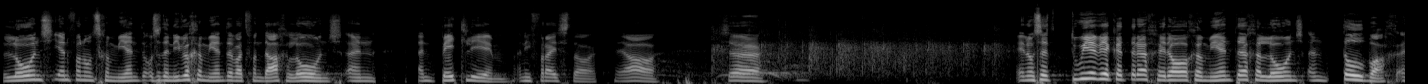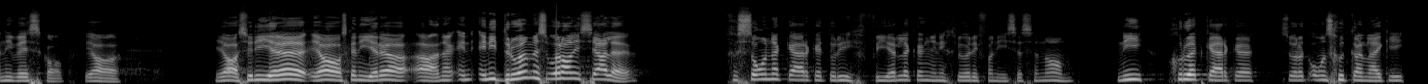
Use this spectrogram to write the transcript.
launch een van ons gemeente. Ons het 'n nuwe gemeente wat vandag launch in in Bethlehem in die Vrystaat. Ja. So En ons het 2 weke terug het daar 'n gemeente gelons in Tilbag in die Wes-Kaap. Ja. Ja, so die Here, ja, ons kan die Here uh, en en die droom is oral dieselfde. Gesonde kerke tot die verheerliking en die glorie van Jesus se naam. Nie groot kerke sodat ons goed kan lyk nie,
